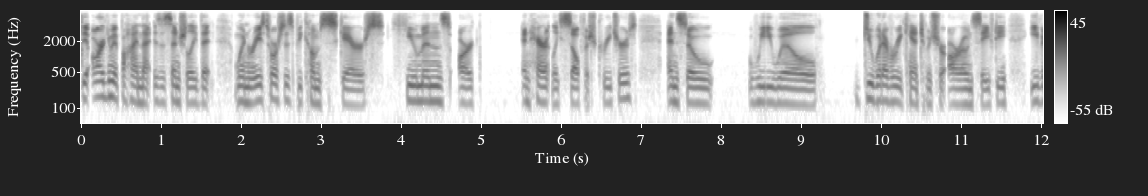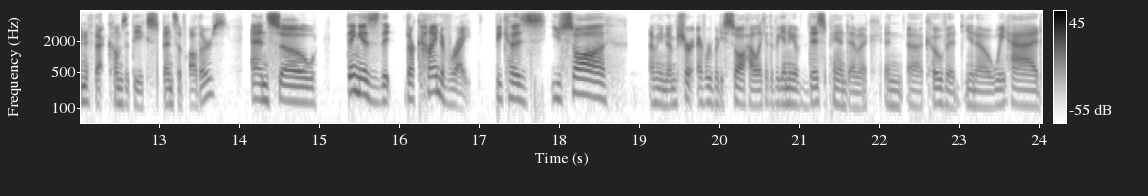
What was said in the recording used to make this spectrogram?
the argument behind that is essentially that when resources become scarce humans are inherently selfish creatures and so we will do whatever we can to ensure our own safety even if that comes at the expense of others. And so thing is that they're kind of right because you saw i mean i'm sure everybody saw how like at the beginning of this pandemic and uh, covid you know we had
